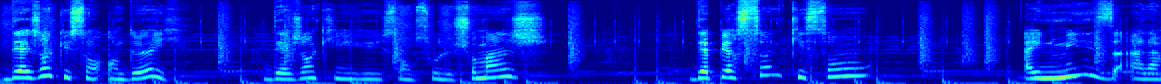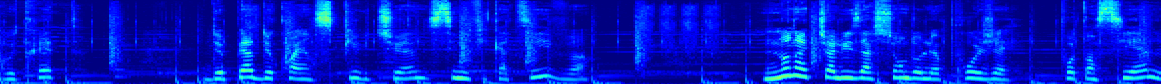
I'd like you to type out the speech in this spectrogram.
des gens qui sont en deuil, des gens qui sont sous le chômage, des personnes qui sont à une mise à la retraite, de perte de croyances spirituelles significatives, non-actualisation de leurs projets potentiels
